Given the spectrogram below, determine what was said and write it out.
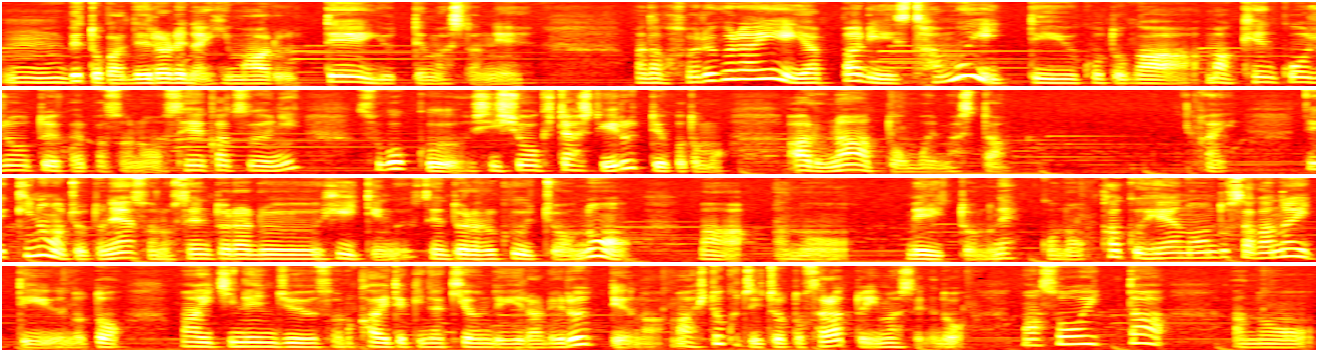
うん、ベッドから出られない日もあるって言ってましたね。まあ、だからそれぐらいやっぱり寒いっていうことが、まあ、健康上というかやっぱその生活にすごく支障をきたしているっていうこともあるなと思いました。で昨日ちょっとねそのセントラルヒーティングセントラル空調の,、まあ、あのメリットのねこの各部屋の温度差がないっていうのと、まあ、一年中その快適な気温でいられるっていうのは、まあ、一口ちょっとさらっと言いましたけど、まあ、そういったあの、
